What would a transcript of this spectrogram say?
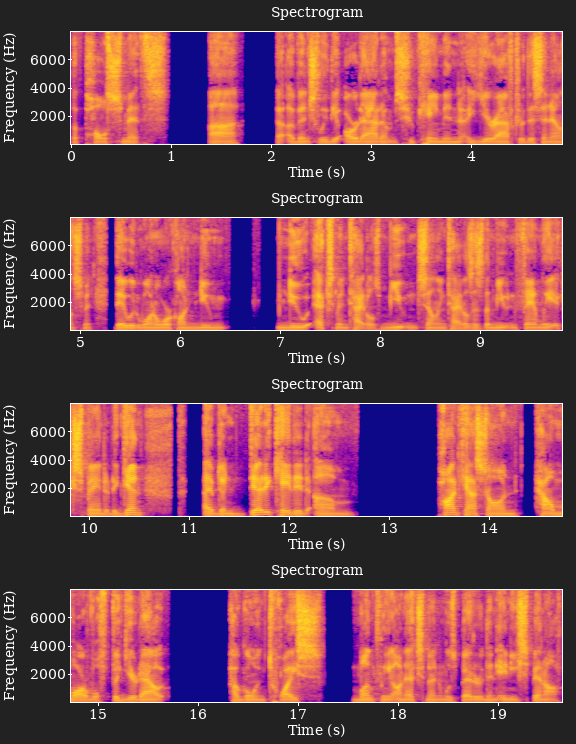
the Paul Smiths, uh, eventually the Art Adams, who came in a year after this announcement, they would want to work on new new X-Men titles, mutant selling titles as the mutant family expanded. Again, I've done dedicated um podcast on how Marvel figured out how going twice monthly on X-Men was better than any spinoff.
